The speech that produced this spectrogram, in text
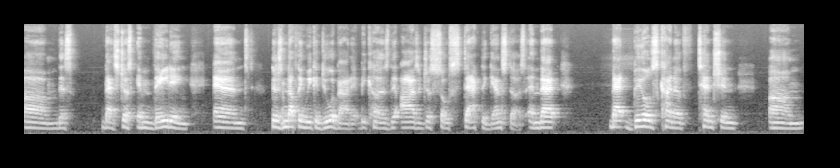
um, this that's just invading, and there's nothing we can do about it because the odds are just so stacked against us, and that that builds kind of tension um,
